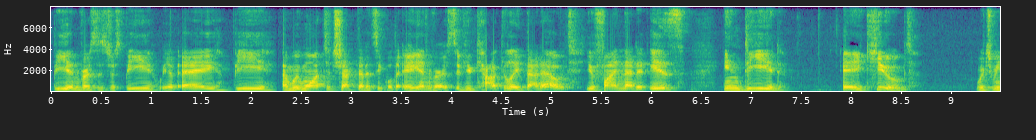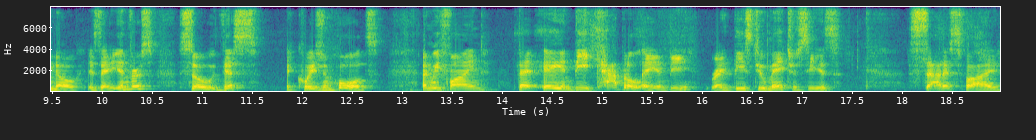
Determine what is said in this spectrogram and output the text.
B inverse is just B, we have A, B, and we want to check that it's equal to A inverse. If you calculate that out, you find that it is indeed A cubed, which we know is A inverse, so this equation holds, and we find that A and B, capital A and B, right, these two matrices, satisfy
